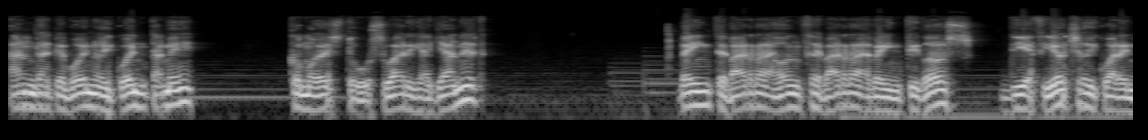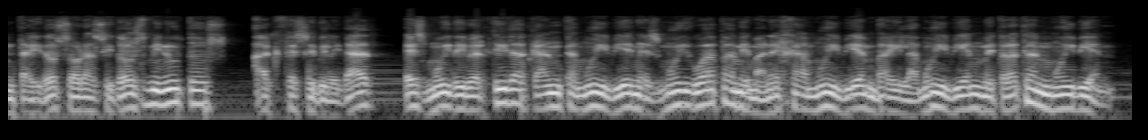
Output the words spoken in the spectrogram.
anda que bueno y cuéntame. ¿Cómo es tu usuaria Janet? 20 barra 11 barra 22, 18 y 42 horas y 2 minutos, accesibilidad, es muy divertida, canta muy bien, es muy guapa, me maneja muy bien, baila muy bien, me tratan muy bien.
